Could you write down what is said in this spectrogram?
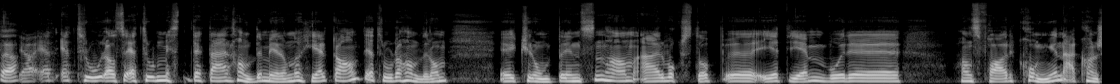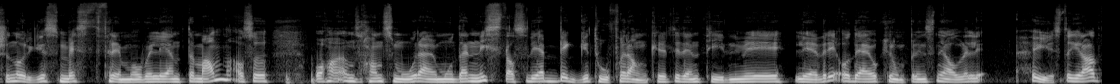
ja, jeg, jeg tror, altså, jeg tror mest, dette handler mer om noe helt annet. Jeg tror det handler om eh, kronprinsen. Han er vokst opp eh, i et hjem hvor eh, hans far kongen er kanskje Norges mest fremoverlente mann. Altså, og hans, hans mor er jo modernist. altså De er begge to forankret i den tiden vi lever i, og det er jo kronprinsen i aller høyeste grad.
